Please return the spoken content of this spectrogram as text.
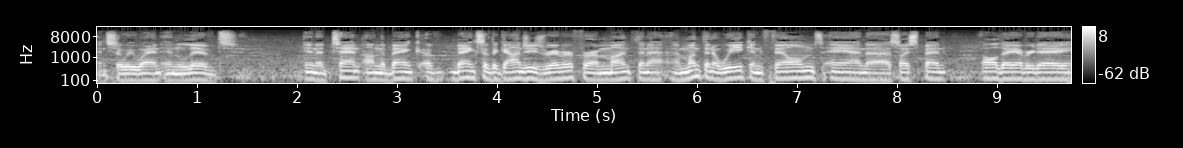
and so we went and lived in a tent on the bank of banks of the Ganges River for a month and a, a month and a week and filmed. And uh, so I spent all day every day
